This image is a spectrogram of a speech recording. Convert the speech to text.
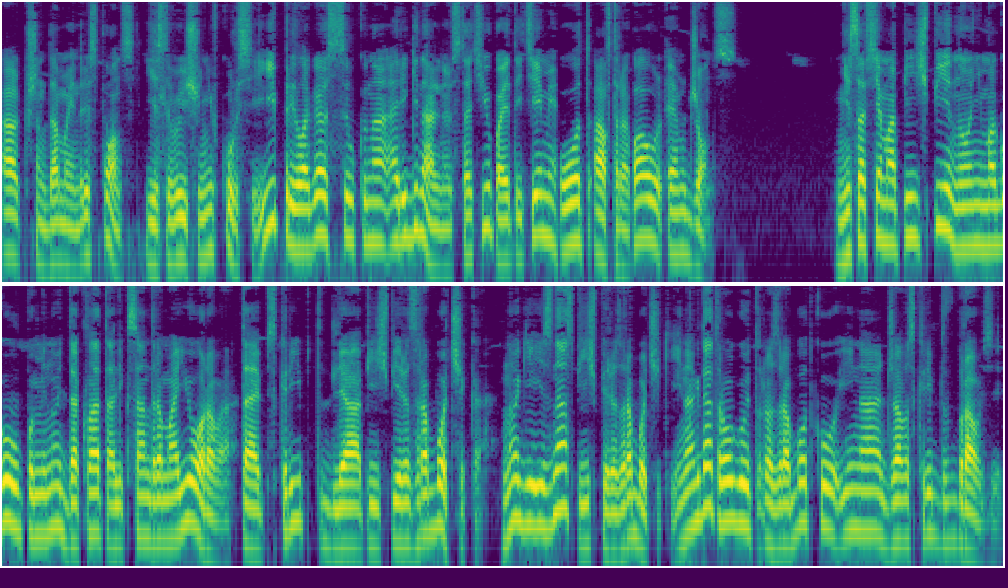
Action Domain Response, если вы еще не в курсе, и прилагаю ссылку на оригинальную статью по этой теме от автора Паул М. Джонс. Не совсем о PHP, но не могу упомянуть доклад Александра Майорова TypeScript для PHP-разработчика. Многие из нас, PHP-разработчики, иногда трогают разработку и на JavaScript в браузере.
